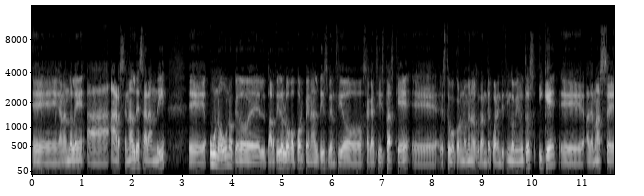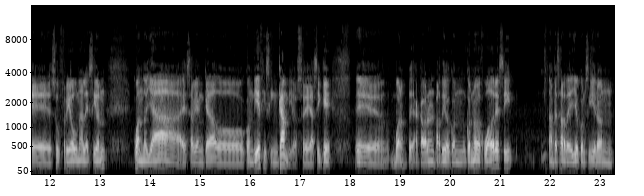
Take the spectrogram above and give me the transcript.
ganándole a Arsenal de Sarandí. 1-1 quedó el partido, luego por penaltis venció Sacachispas, que estuvo con uno menos durante 45 minutos y que además sufrió una lesión cuando ya eh, se habían quedado con 10 y sin cambios. Eh, así que, eh, bueno, acabaron el partido con, con nueve jugadores y, a pesar de ello, consiguieron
